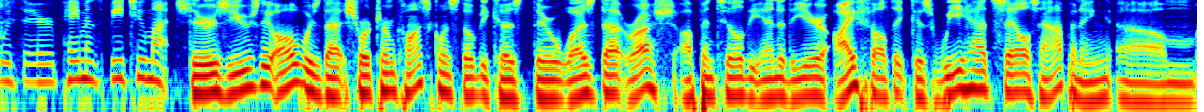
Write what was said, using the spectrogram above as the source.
Would their payments be too much? There's usually always that short term consequence, though, because there was that rush up until the end of the year. I felt it because we had sales happening. Um,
